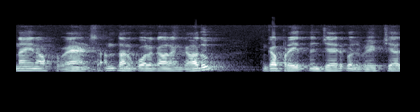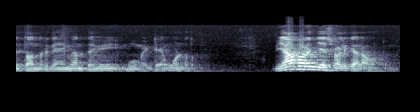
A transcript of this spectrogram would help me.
నైన్ ఆఫ్ వ్యాండ్స్ అంత అనుకూల కాలం కాదు. ఇంకా ప్రయత్నం చేయాలి కొంచెం వెయిట్ చేయాలి తొందరగా ఏమి అంత ఏమీ మూమెంట్ ఏమి ఉండదు. వ్యాపారం చేసే వాళ్ళకి ఎలా ఉంటుంది?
